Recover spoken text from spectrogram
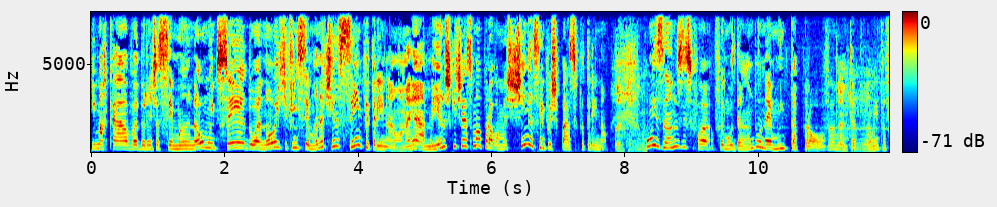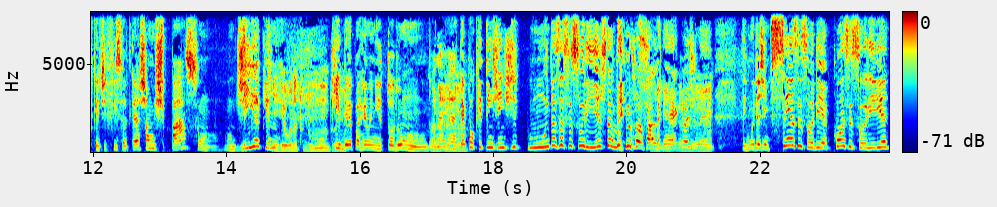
e marcava durante a semana, ou muito cedo, ou à noite. Fim de semana tinha sempre treinão, né? A menos que tivesse uma prova, mas tinha sempre espaço para o treinão. Aham. Com os anos isso foi, foi mudando, né? Muita prova, muita Aham. prova. Então fica difícil até achar um espaço, um, um dia que, Que reúna todo mundo. que né? dê para reunir todo mundo, né? Aham. Até porque tem gente de muitas assessorias também no Papaléguas, né? Tem muita gente sem assessoria, com assessoria.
